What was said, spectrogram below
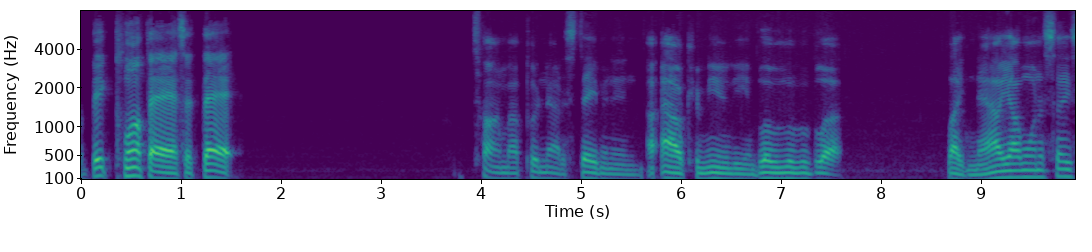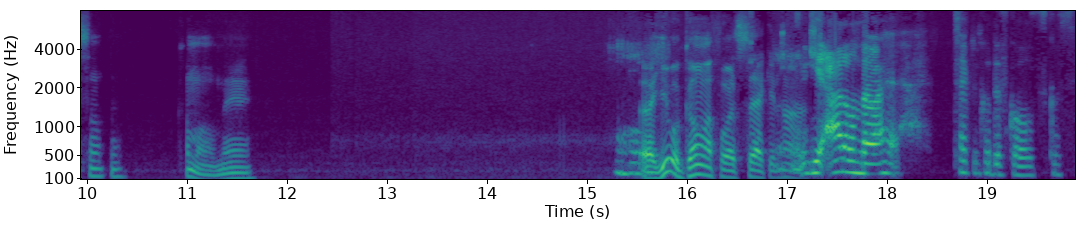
A big plump ass at that. Talking about putting out a statement in our community and blah blah blah blah blah. Like now, y'all want to say something? Come on, man. Uh, you were gone for a second, huh? Yeah, I don't know. I had technical difficulties because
